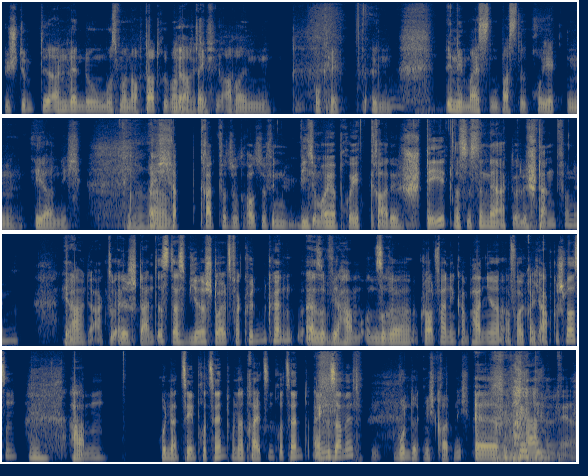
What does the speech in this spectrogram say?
bestimmte Anwendungen muss man auch darüber Ja, nachdenken, richtig. aber in okay. In, in den meisten Bastelprojekten eher nicht. genau. Ähm, ich habe gerade versucht rauszufinden, wie es um euer Projekt gerade steht. Was ist denn der aktuelle Stand von dem? Ja, der aktuelle Stand ist, dass wir stolz verkünden können. Also wir haben unsere Crowdfunding-Kampagne erfolgreich abgeschlossen, haben 110 Prozent, 113 Prozent eingesammelt, Wundert mich gerade nicht. äh, haben, ja.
